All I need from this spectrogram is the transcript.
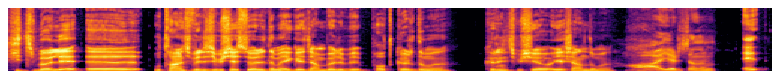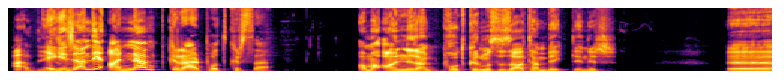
Hiç böyle e, utanç verici bir şey söyledi mi Egecan? Böyle bir pot kırdı mı? Cringe bir şey yaşandı mı? Hayır canım. E, a-. Egecan değil annem kırar pot kırsa. Ama anneden pot kırması zaten beklenir. Ee,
